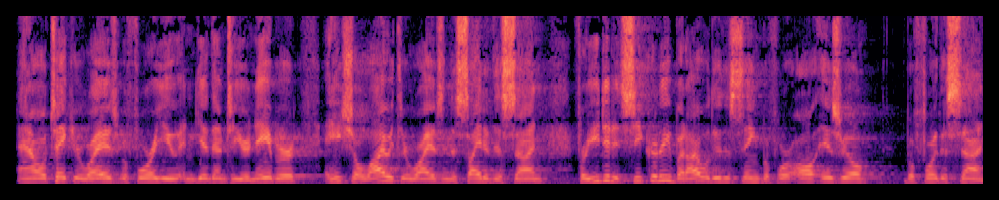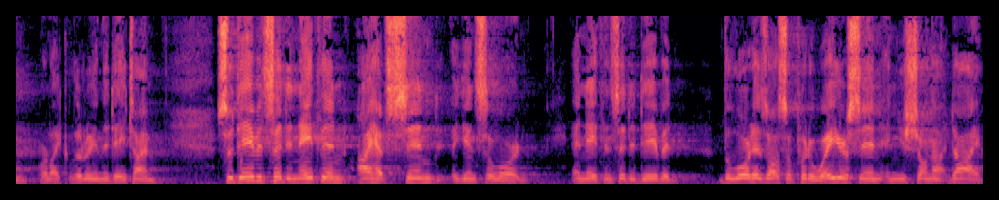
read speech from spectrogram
and I will take your wives before you and give them to your neighbor, and he shall lie with your wives in the sight of the sun. For you did it secretly, but I will do this thing before all Israel, before the sun, or like literally in the daytime. So David said to Nathan, I have sinned against the Lord. And Nathan said to David, the Lord has also put away your sin, and you shall not die.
